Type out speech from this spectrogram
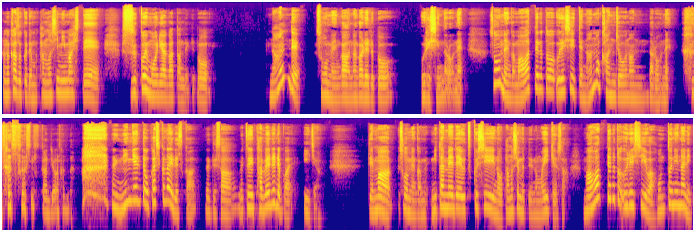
あの家族でも楽しみまして、すっごい盛り上がったんだけど、なんでそうめんが流れると嬉しいんだろうね。そうめんが回ってると嬉しいって何の感情なんだろうね。何の感情なんだ。人間っておかしくないですか？だってさ、別に食べれればいいじゃん。で、まあ、そうめんが見た目で美しいのを楽しむっていうのもいいけどさ、回ってると嬉しいわ。本当に何？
